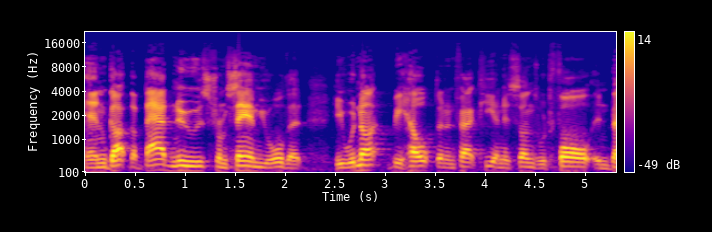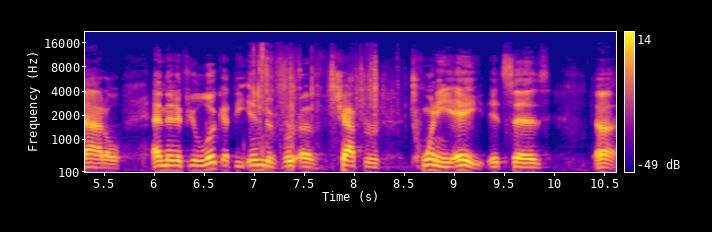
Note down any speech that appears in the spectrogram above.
and got the bad news from Samuel that he would not be helped, and in fact, he and his sons would fall in battle. And then, if you look at the end of, of chapter 28, it says, uh,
